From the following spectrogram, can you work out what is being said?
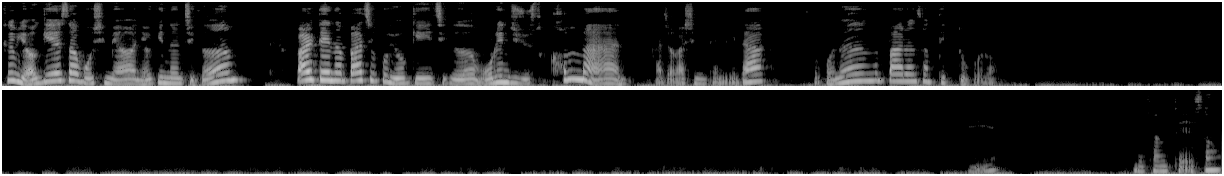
지금 여기에서 보시면 여기는 지금 빨대는 빠지고 여기 지금 오렌지 주스 컵만 가져가시면 됩니다. 요거는 빠른 선택 도구로 네. 이 상태에서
